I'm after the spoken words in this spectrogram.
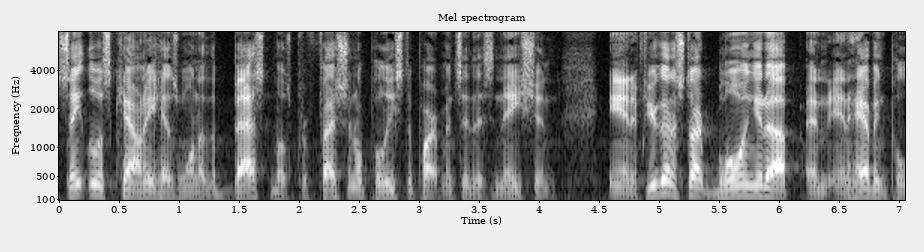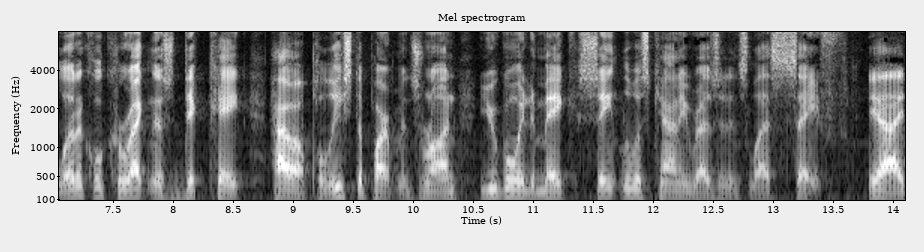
St. Louis County has one of the best, most professional police departments in this nation. And if you're going to start blowing it up and, and having political correctness dictate how a police department's run, you're going to make St. Louis County residents less safe. Yeah, I,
